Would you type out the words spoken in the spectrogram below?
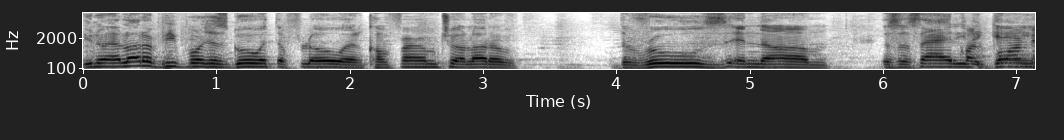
you know, a lot of people just go with the flow and conform to a lot of the rules in the, um, the society, the game.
